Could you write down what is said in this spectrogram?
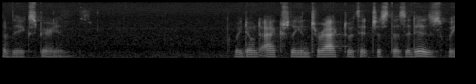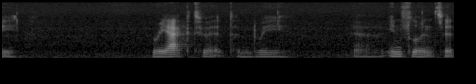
of the experience. We don't actually interact with it just as it is. We react to it and we uh, influence it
